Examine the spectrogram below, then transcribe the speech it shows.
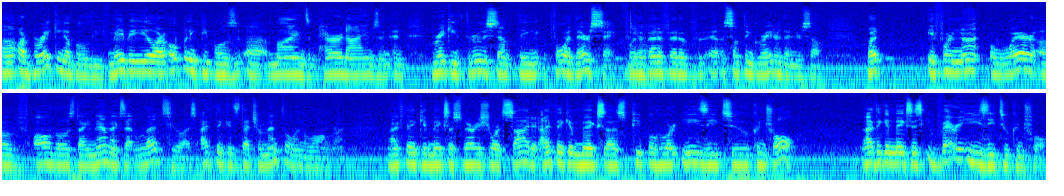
uh, are breaking a belief. Maybe you are opening people's uh, minds and paradigms and, and breaking through something for their sake, for the benefit of uh, something greater than yourself. But if we're not aware of all those dynamics that led to us, I think it's detrimental in the long run. I think it makes us very short sighted. I think it makes us people who are easy to control. I think it makes us very easy to control.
